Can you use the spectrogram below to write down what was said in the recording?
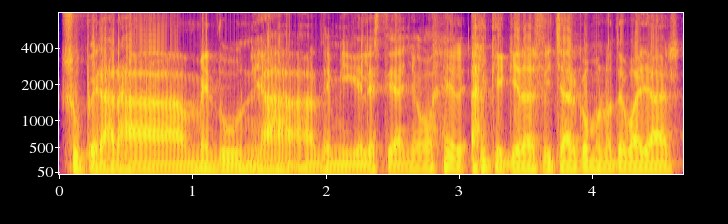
superar a Medun y a De Miguel este año, el- al que quieras fichar, como no te vayas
